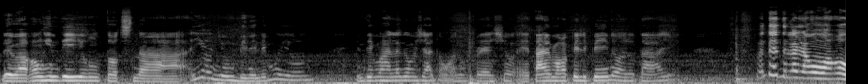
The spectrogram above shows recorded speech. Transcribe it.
'Di ba? Kung hindi yung thoughts na ayun yung binili mo yun. Hindi mahalaga masyado kung anong presyo. Eh tayo mga Pilipino, ano tayo? Matadala ako ako.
